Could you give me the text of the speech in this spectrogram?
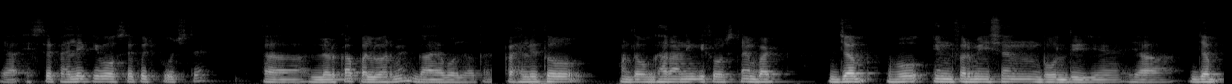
या इससे पहले कि वो उससे कुछ पूछते लड़का पल भर में गायब हो जाता है। पहले तो मतलब घर आने की सोचते हैं बट जब वो इन्फॉर्मेशन बोल दीजिए या जब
